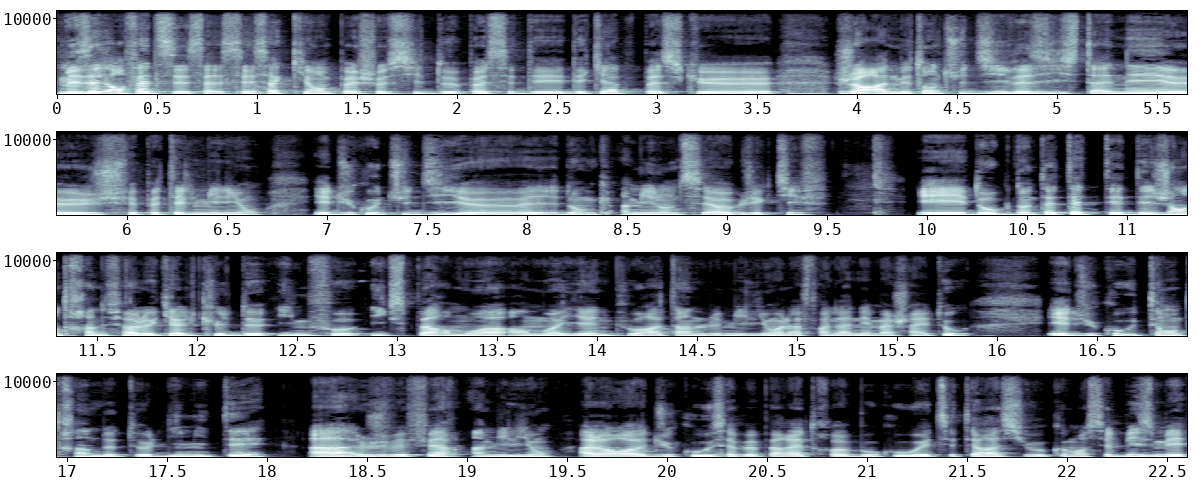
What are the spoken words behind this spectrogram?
Mais en fait, c'est ça, ça, qui empêche aussi de passer des, des, caps parce que, genre, admettons, tu te dis, vas-y, cette année, je fais péter le million. Et du coup, tu te dis, donc, un million de CA objectif. Et donc, dans ta tête, tu es déjà en train de faire le calcul de il me faut X par mois en moyenne pour atteindre le million à la fin de l'année, machin et tout. Et du coup, tu es en train de te limiter à je vais faire un million. Alors, du coup, ça peut paraître beaucoup, etc., si vous commencez le biz, mais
